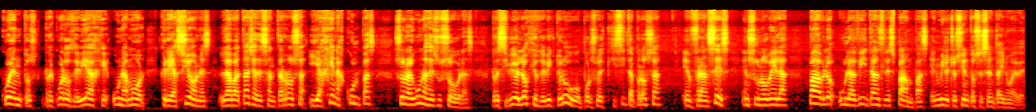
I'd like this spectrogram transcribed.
Cuentos, Recuerdos de viaje, Un amor, Creaciones, La batalla de Santa Rosa y Ajenas culpas son algunas de sus obras. Recibió elogios de Víctor Hugo por su exquisita prosa en francés en su novela Pablo ou la vie dans les Pampas en 1869.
